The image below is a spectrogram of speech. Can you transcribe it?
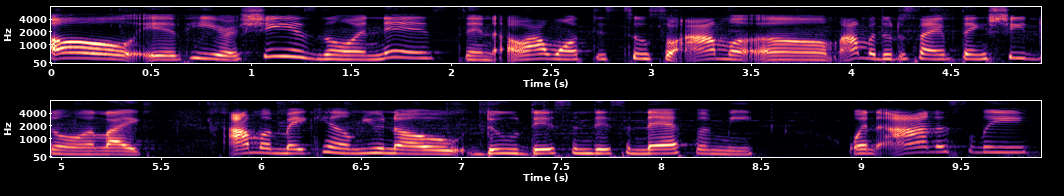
oh, if he or she is doing this, then oh, I want this too. So I'm a um I'm gonna do the same thing she doing. Like I'm gonna make him, you know, do this and this and that for me. When honestly,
